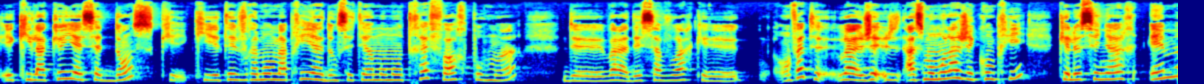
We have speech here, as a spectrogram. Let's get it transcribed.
et qu'il accueillait cette danse qui, qui était vraiment ma prière. Donc c'était un moment très fort pour moi de voilà de savoir que en fait voilà, à ce moment-là j'ai compris que le Seigneur aime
